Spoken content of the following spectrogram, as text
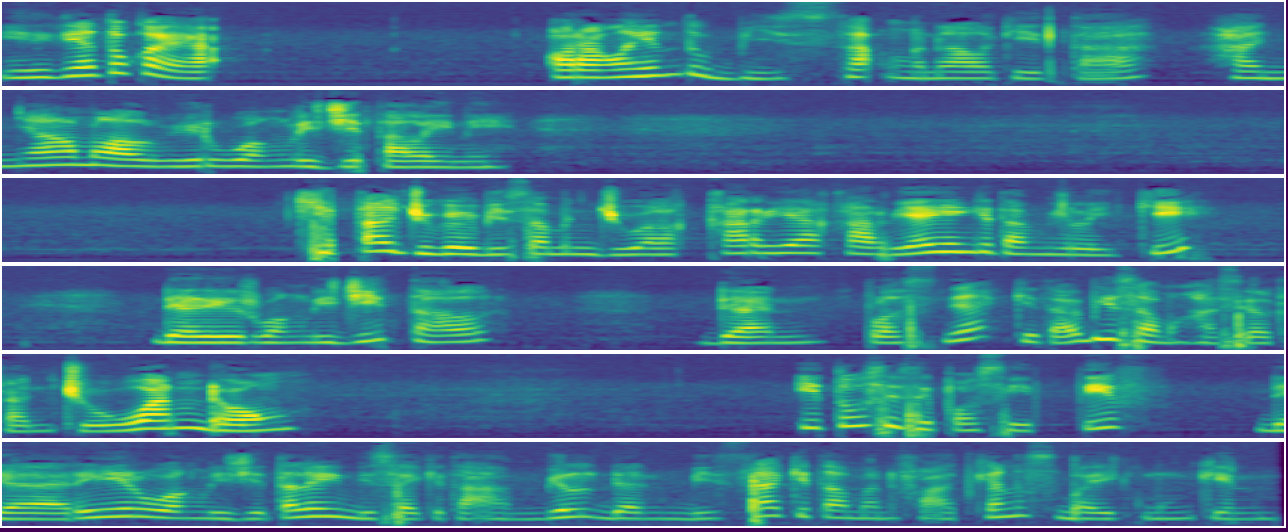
Intinya tuh kayak orang lain tuh bisa mengenal kita hanya melalui ruang digital ini. Kita juga bisa menjual karya-karya yang kita miliki dari ruang digital dan plusnya kita bisa menghasilkan cuan dong. Itu sisi positif dari ruang digital yang bisa kita ambil dan bisa kita manfaatkan sebaik mungkin.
